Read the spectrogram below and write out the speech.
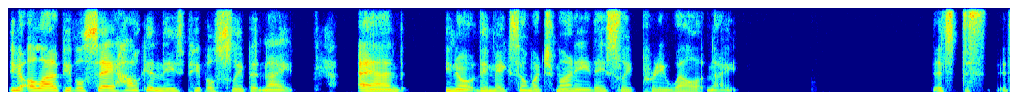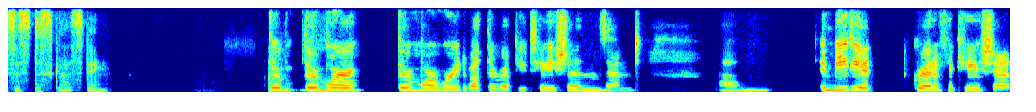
You know, a lot of people say, How can these people sleep at night? And, you know, they make so much money, they sleep pretty well at night. It's just, it's just disgusting they're they're more they're more worried about their reputations and um, immediate gratification.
